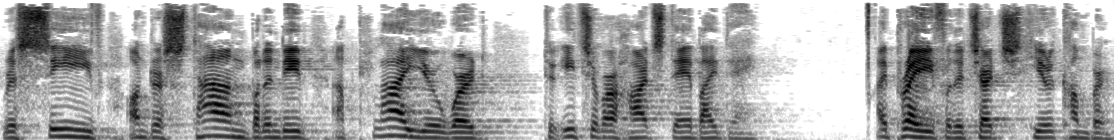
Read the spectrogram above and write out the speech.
receive, understand, but indeed apply your word to each of our hearts day by day. I pray for the church here at Comber.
